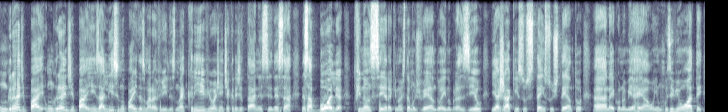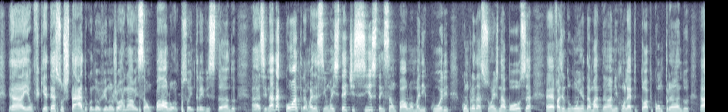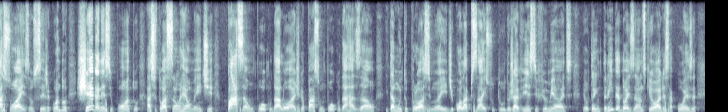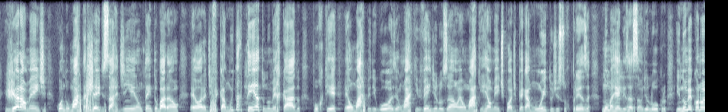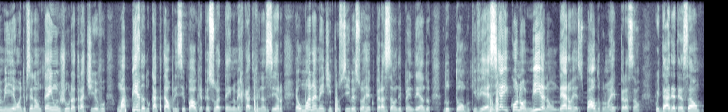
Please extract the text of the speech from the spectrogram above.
um grande, um grande país, Alice no País das Maravilhas. Não é crível a gente acreditar nesse, nessa, nessa bolha financeira que nós estamos vendo aí no Brasil e achar que isso tem sustento ah, na economia real. Inclusive, ontem, ah, eu fiquei até assustado quando eu vi num jornal em São Paulo, uma pessoa entrevistando, ah, assim, nada contra, mas assim, uma esteticista em São Paulo, uma manicure, comprando ações na Bolsa, eh, fazendo unha da madame com laptop comprando ações. Ou seja, quando chega nesse ponto, a situação realmente passa um pouco da lógica, passa um pouco da razão e está muito próximo aí de colapsar isso tudo. Eu já vi esse filme antes, eu tenho 32 anos que olho essa coisa. Geralmente, quando o mar está cheio de sardinha e não tem tubarão, é hora de ficar muito atento no mercado, porque é um mar perigoso, é um mar que vem de ilusão, é um mar que realmente pode pegar muitos de surpresa numa realização de lucro e numa economia onde você não tem um juro atrativo, uma perda do capital principal que a pessoa tem no mercado financeiro, é humana humanamente impossível a sua recuperação, dependendo do tombo que vier, se a economia não der o respaldo para uma recuperação. Cuidado e atenção.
